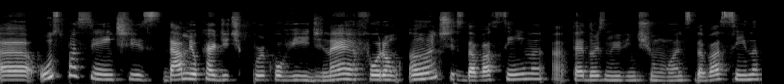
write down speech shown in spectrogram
Uh, os pacientes da miocardite por Covid, né, foram antes da vacina, até 2021, antes da vacina,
